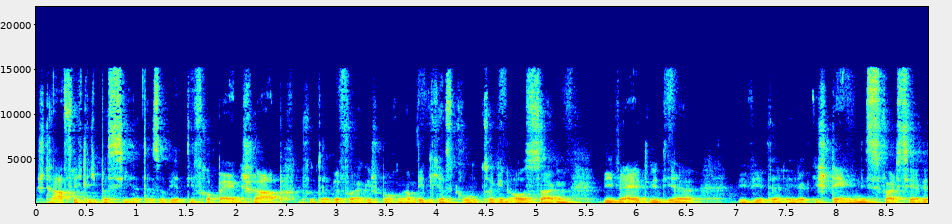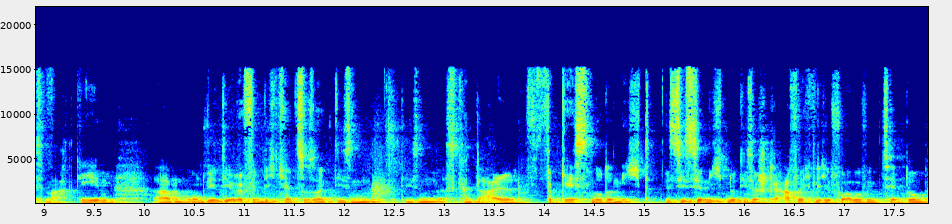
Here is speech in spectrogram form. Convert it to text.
strafrechtlich passiert. Also wird die Frau Beinschab, von der wir vorher gesprochen haben, wirklich als Grundzeugin aussagen, wie weit wird ihr wie wird ihr Geständnis, falls sie eines macht, gehen ähm, und wird die Öffentlichkeit sozusagen diesen, diesen Skandal vergessen oder nicht. Es ist ja nicht nur dieser strafrechtliche Vorwurf im Zentrum,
